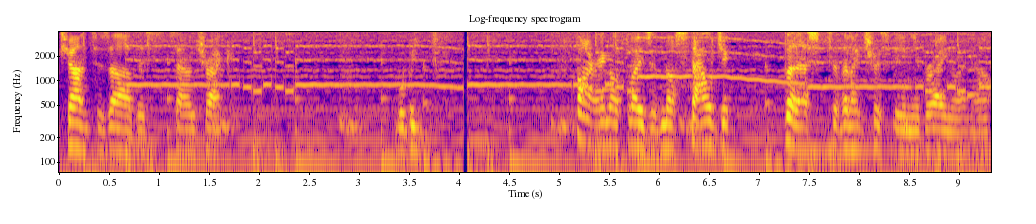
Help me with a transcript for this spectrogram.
chances are this soundtrack will be firing off loads of nostalgic bursts of electricity in your brain right now.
